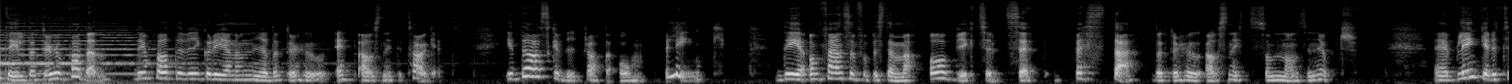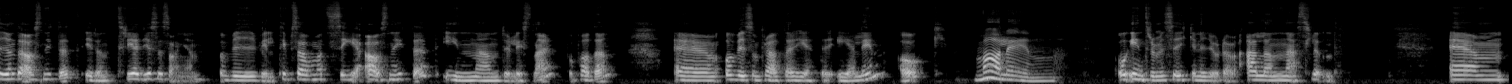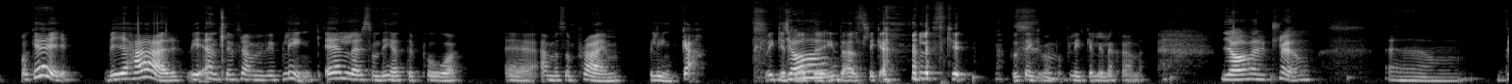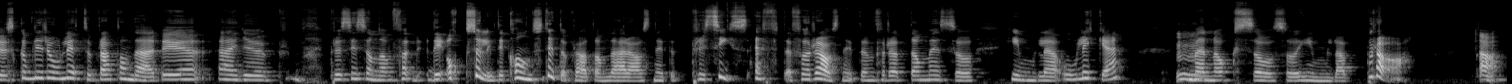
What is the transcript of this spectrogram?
Till Dr. Who-podden. Det är en podd där vi går igenom nya Dr. Who, ett avsnitt i taget. Idag ska vi prata om Blink. Det om fansen får bestämma objektivt sett bästa Dr. Who-avsnitt som någonsin gjorts. Eh, Blink är det tionde avsnittet i den tredje säsongen och vi vill tipsa om att se avsnittet innan du lyssnar på podden. Eh, Och vi som pratar heter Elin och, Malin. och intromusiken är gjord av Allan Näslund. Um, Okej, vi är här. Vi är äntligen framme vid Blink, eller som det heter på eh, Amazon Prime, Blinka. Vilket Ja. låter inte alls lika läskigt. Då tänker man på Blinka lilla stjärna. Ja, verkligen. Ehm, det ska bli roligt att prata om det här. Det är ju pr- precis som de för... Det är också lite konstigt att prata om det här avsnittet precis efter förra avsnitten för att de är så himla olika Mm, men också så himla bra. Ja.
